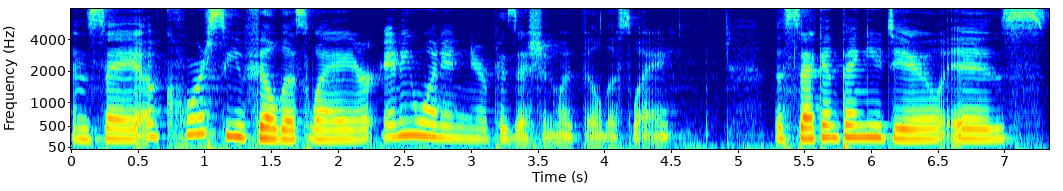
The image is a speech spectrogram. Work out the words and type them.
and say, Of course you feel this way, or anyone in your position would feel this way. The second thing you do is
